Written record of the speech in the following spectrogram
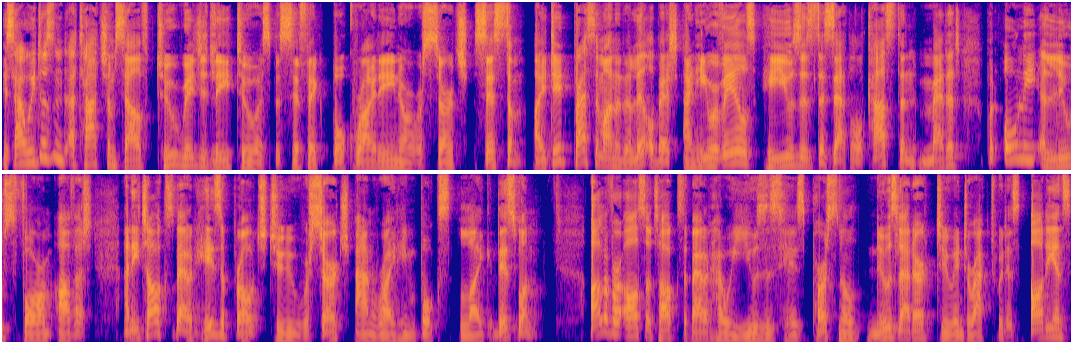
is how he doesn't attach himself too rigidly to a specific book writing or research system. I did press him on it a little bit, and he reveals he uses the Zettelkasten method, but only a loose form of it. And he talks about his approach to research and writing books like this one. Oliver also talks about how he uses his personal newsletter to interact with his audience,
